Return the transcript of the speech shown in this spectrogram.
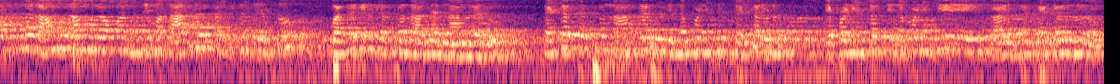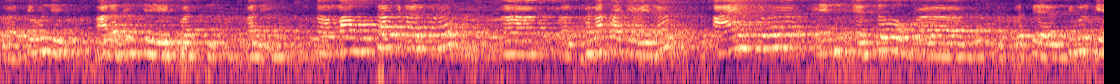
రకంగా రాము రాము రాము అన్నది మా తాతగారు అంకితం చేస్తూ భద్రగిరి శతకం రాశారు నాన్నగారు. శంకర శతకం నాన్నగారికి చిన్నప్పటి నుంచి శంకరుడు. ఎప్పటి నుంచో చిన్నప్పటి నుంచి శంకర్ శివుణ్ణి ఆరాధించే పర్సన్ అది. మా ముత్తాత గారు కూడా ఘనపాటి ఆయన. ఆయన కూడా ఎన్- ఎంతో శివుడికి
